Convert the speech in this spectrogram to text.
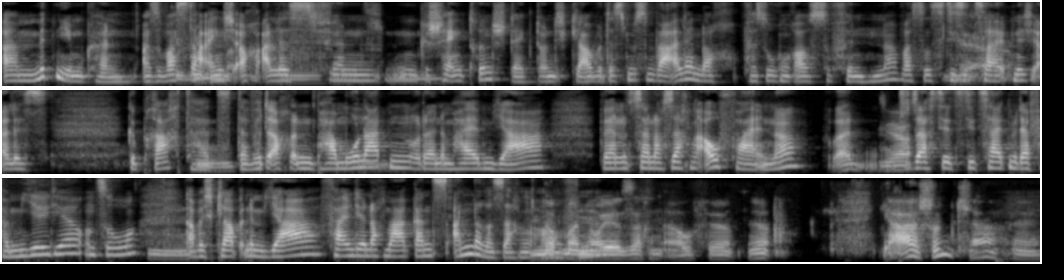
ähm, mitnehmen können. Also was da eigentlich auch alles für ein, ein Geschenk drinsteckt. Und ich glaube, das müssen wir alle noch versuchen rauszufinden, ne? was uns diese ja. Zeit nicht alles gebracht hat. Mhm. Da wird auch in ein paar Monaten oder in einem halben Jahr werden uns da noch Sachen auffallen, ne? Ja. Du sagst jetzt die Zeit mit der Familie und so, mhm. aber ich glaube, in einem Jahr fallen dir noch mal ganz andere Sachen noch auf. Noch mal ne? neue Sachen auf, ja. Ja, ja schon klar. Ja.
